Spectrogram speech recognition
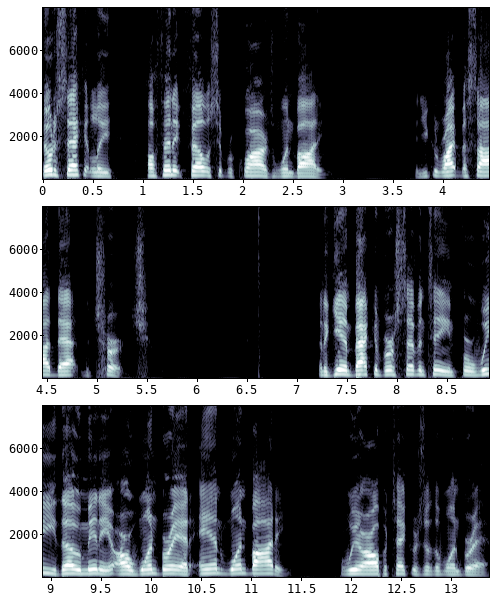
Notice, secondly, authentic fellowship requires one body. And you can write beside that the church. And again, back in verse 17, for we, though many, are one bread and one body for we are all partakers of the one bread.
